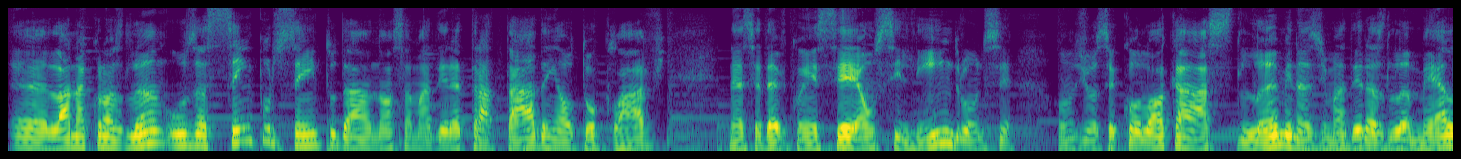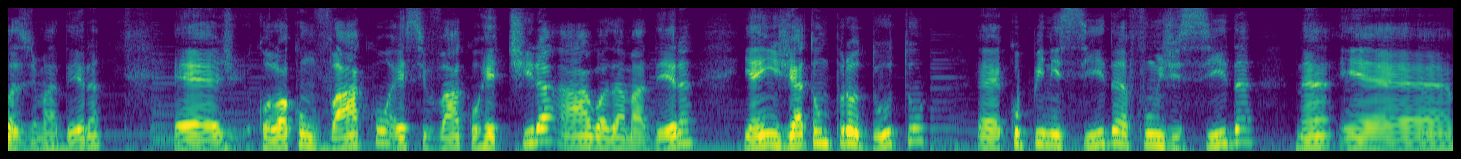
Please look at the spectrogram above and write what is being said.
é, lá na Crosslan usa 100% da nossa madeira tratada em autoclave né? Você deve conhecer, é um cilindro onde você, onde você coloca as lâminas de madeira, as lamelas de madeira, é, coloca um vácuo, esse vácuo retira a água da madeira e aí injeta um produto é, cupinicida, fungicida, né? É,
